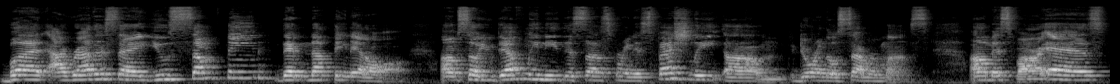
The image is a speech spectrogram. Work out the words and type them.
but I'd rather say use something than nothing at all. Um, so you definitely need this sunscreen, especially um, during those summer months. Um, as far as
